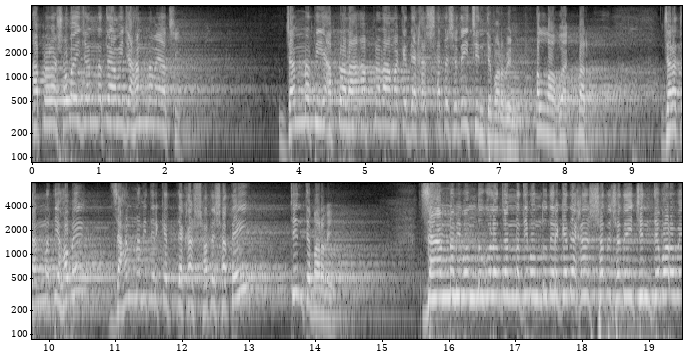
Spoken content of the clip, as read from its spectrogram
আপনারা সবাই জান্নাতে, আমি জাহান্নামে আছি। জান্নাতি আপনারা আপনারা আমাকে দেখার সাথে সাথেই চিনতে পারবেন। আল্লাহ একবার যারা জান্নাতি হবে জাহান্নামীদেরকে দেখার সাথে সাথেই চিনতে পারবে। জাহান্নামী বন্ধুগুলো জান্নাতি বন্ধুদেরকে দেখার সাথে সাথেই চিনতে পারবে।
